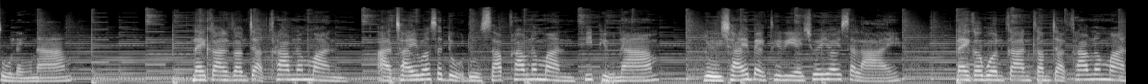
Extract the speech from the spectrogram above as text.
สู่แหล่งน้ำในการกำจัดคราบน้ำมัน อาจใช้วัสดุดูดซับคราบน้ำมันที่ผิวน้ำหรือใช้แบคทีเรียช่วยย่อยสลาย ในกระบวนการกำจัดคราบน้ำมัน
